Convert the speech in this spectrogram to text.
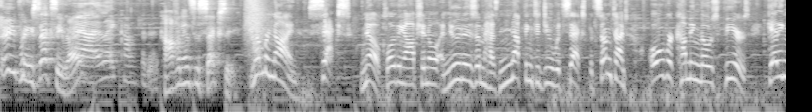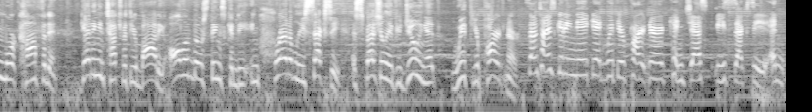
That'd pretty sexy, right? Yeah, I like confidence. Confidence is sexy. Number nine, sex. No, clothing optional and nudism has nothing to do with sex, but sometimes overcoming those fears, getting more confident, getting in touch with your body, all of those things can be incredibly sexy, especially if you're doing it with your partner. Sometimes getting naked with your partner can just be sexy. And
